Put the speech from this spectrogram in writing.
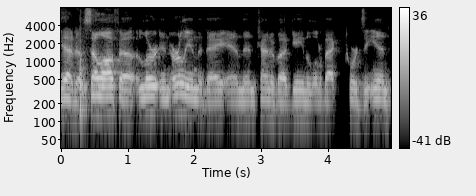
had a sell-off uh, alert in early in the day and then kind of a gain a little back towards the end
